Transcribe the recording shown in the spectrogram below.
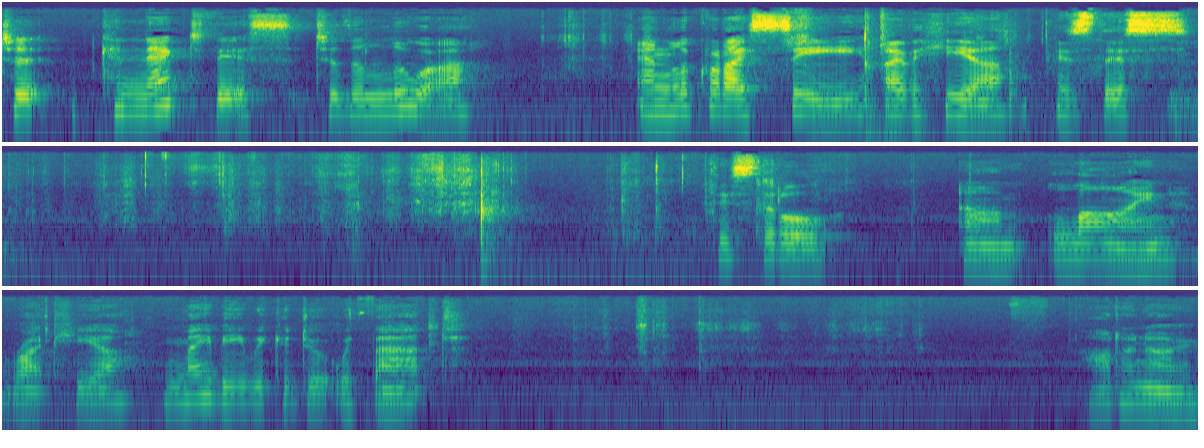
to connect this to the lure. And look what I see over here is this this little um, line right here. Maybe we could do it with that. I don't know.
